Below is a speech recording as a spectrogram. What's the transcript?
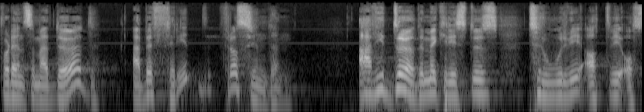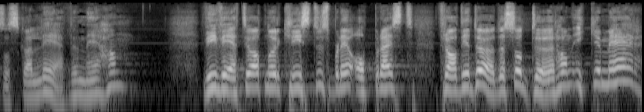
For den som er død, er befridd fra synden. Er vi døde med Kristus, tror vi at vi også skal leve med ham. Vi vet jo at når Kristus ble oppreist fra de døde, så dør han ikke mer.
